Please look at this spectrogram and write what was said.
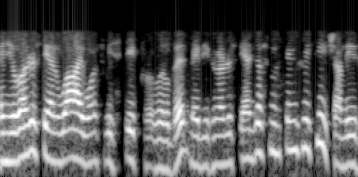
and you'll understand why once we speak for a little bit. Maybe you can understand just from the things we teach on these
